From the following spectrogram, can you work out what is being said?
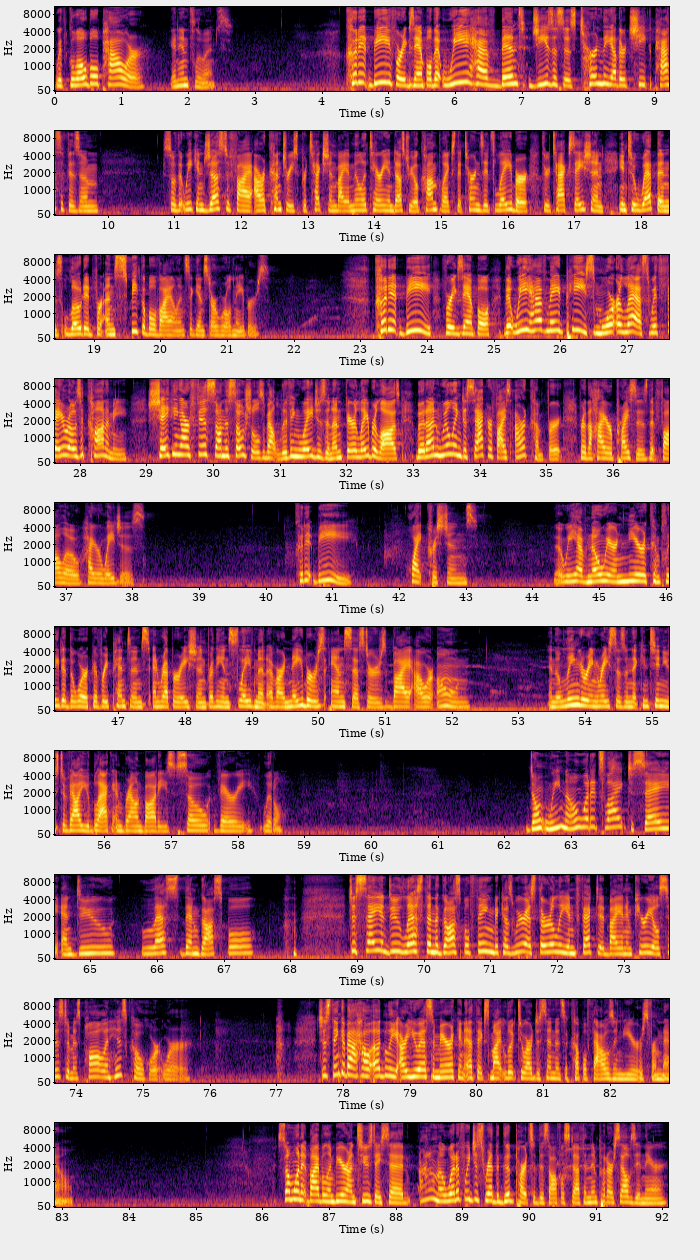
with global power and influence? Could it be, for example, that we have bent Jesus' turn the other cheek pacifism so that we can justify our country's protection by a military industrial complex that turns its labor through taxation into weapons loaded for unspeakable violence against our world neighbors? Could it be, for example, that we have made peace more or less with Pharaoh's economy, shaking our fists on the socials about living wages and unfair labor laws, but unwilling to sacrifice our comfort for the higher prices that follow higher wages? Could it be, white Christians, that we have nowhere near completed the work of repentance and reparation for the enslavement of our neighbors' ancestors by our own? and the lingering racism that continues to value black and brown bodies so very little. Don't we know what it's like to say and do less than gospel? to say and do less than the gospel thing because we're as thoroughly infected by an imperial system as Paul and his cohort were. Just think about how ugly our US American ethics might look to our descendants a couple thousand years from now. Someone at Bible and Beer on Tuesday said, I don't know, what if we just read the good parts of this awful stuff and then put ourselves in there?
